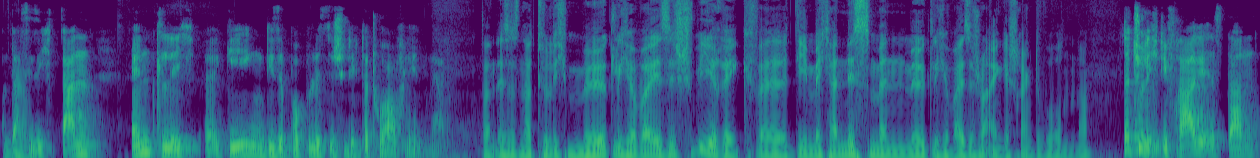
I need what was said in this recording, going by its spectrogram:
Und dass ja. sie sich dann endlich äh, gegen diese populistische Diktatur auflehnen werden. Dann ist es natürlich möglicherweise schwierig, weil die Mechanismen möglicherweise schon eingeschränkt wurden. Ne? Natürlich, die Frage ist dann,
